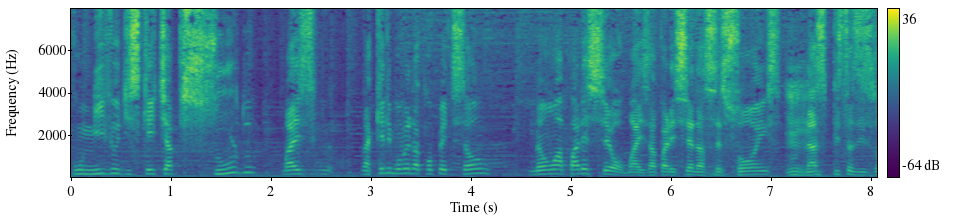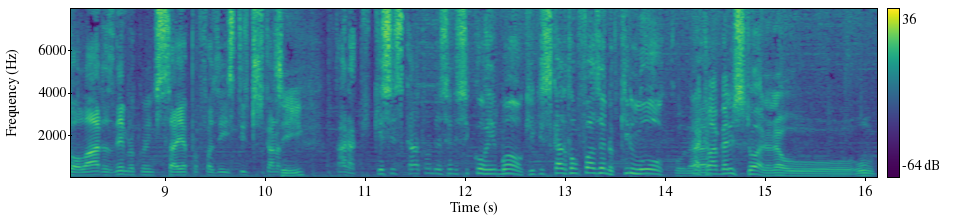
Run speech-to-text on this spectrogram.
com nível de skate absurdo, mas naquele momento da competição não apareceu, mas aparecia nas sessões, nas pistas isoladas. Lembra quando a gente saía pra fazer street, os caras. Sim. Cara, o que, que esses caras estão descendo esse corrimão? O que, que esses caras estão fazendo? Que louco, É né? aquela velha história, né? O, o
